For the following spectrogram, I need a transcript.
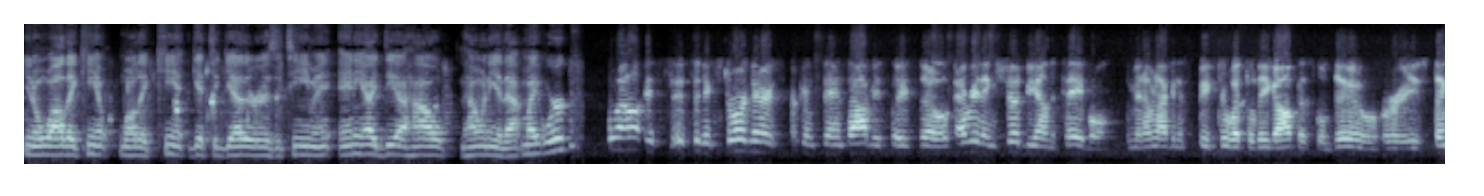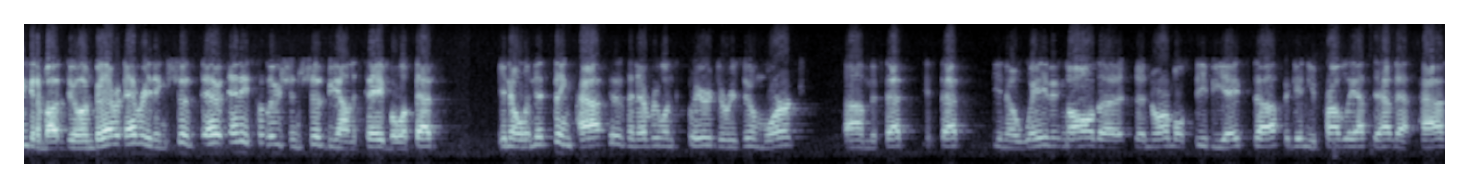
you know, while they can't while they can't get together as a team? Any idea how how any of that might work? Well, it's it's an extraordinary circumstance, obviously. So everything should be on the table. I mean, I'm not going to speak to what the league office will do or he's thinking about doing, but everything should, any solution should be on the table. If that, you know, when this thing passes and everyone's cleared to resume work, um, if that, if that, you know, waiving all the, the normal CBA stuff, again, you probably have to have that pass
